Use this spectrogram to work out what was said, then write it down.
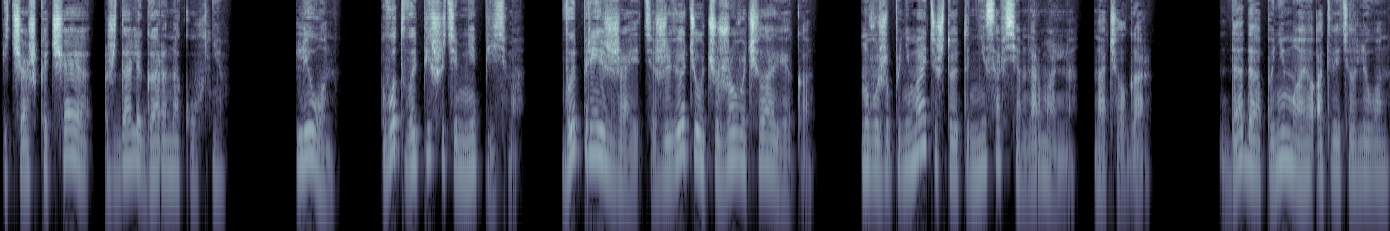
и чашка чая ждали Гара на кухне. «Леон, вот вы пишете мне письма. Вы приезжаете, живете у чужого человека. Но вы же понимаете, что это не совсем нормально», — начал Гар. «Да-да, понимаю», — ответил Леон.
